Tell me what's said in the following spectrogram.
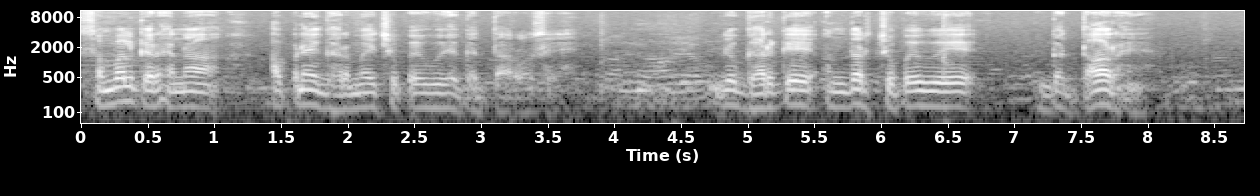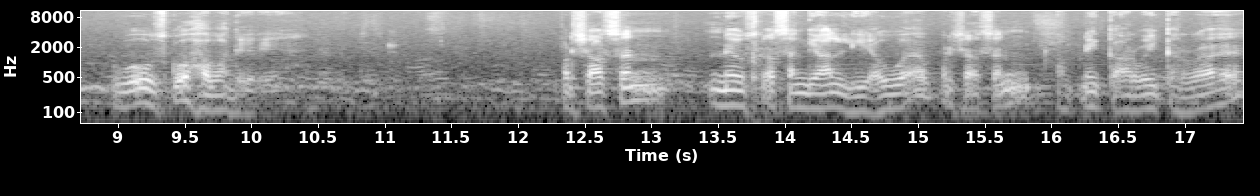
संभल कर रहना अपने घर में छुपे हुए गद्दारों से जो घर के अंदर छुपे हुए गद्दार हैं वो उसको हवा दे रहे हैं। प्रशासन ने उसका संज्ञान लिया हुआ है, प्रशासन अपनी कार्रवाई कर रहा है।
